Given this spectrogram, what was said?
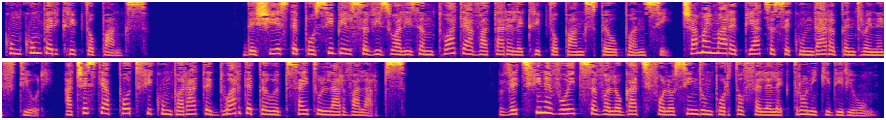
Cum cumperi CryptoPunks? Deși este posibil să vizualizăm toate avatarele CryptoPunks pe OpenSea, cea mai mare piață secundară pentru NFT-uri, acestea pot fi cumpărate doar de pe website-ul Larva Labs. Veți fi nevoiți să vă logați folosind un portofel electronic Ethereum,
